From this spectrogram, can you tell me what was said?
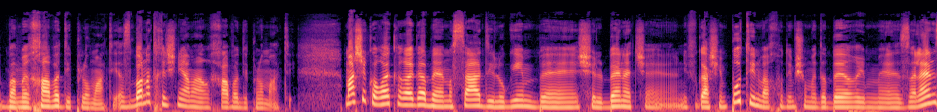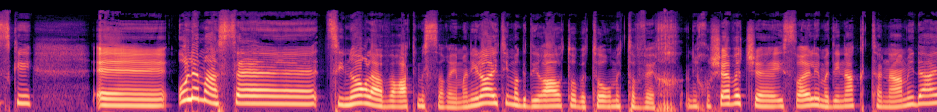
במרחב הדיפלומטי. אז בואו נתחיל שנייה מהמרחב הדיפלומטי. מה שקורה כרגע במסע הדילוגים ב- של בנט, שנפגש עם פוטין, ואנחנו יודעים שהוא מדבר עם אה, זלנסקי, הוא למעשה צינור להעברת מסרים. אני לא הייתי מגדירה אותו בתור מתווך. אני חושבת שישראל היא מדינה קטנה מדי,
